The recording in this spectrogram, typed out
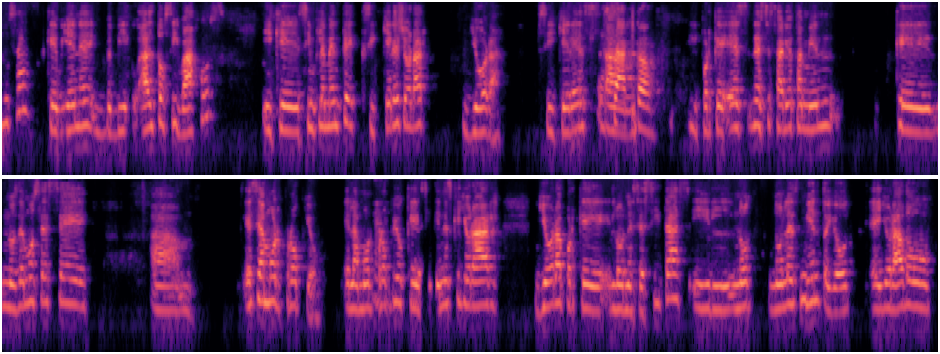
rusa, que viene altos y bajos, y que simplemente si quieres llorar, llora. Si quieres. Exacto. y porque es necesario también que nos demos ese, ese amor propio, el amor propio que si tienes que llorar, llora porque lo necesitas y no, no les miento, yo he llorado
